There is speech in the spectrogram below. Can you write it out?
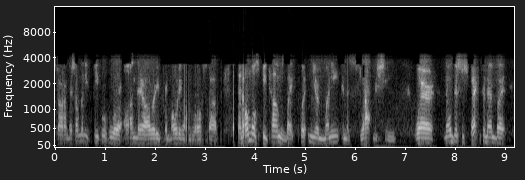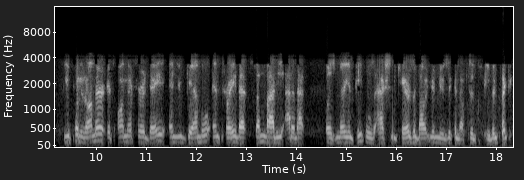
Star, and there's so many people who are on there already promoting on World Star that almost becomes like putting your money in a slot machine. Where no disrespect to them, but you put it on there, it's on there for a day, and you gamble and pray that somebody out of that those million people actually cares about your music enough to even click it.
